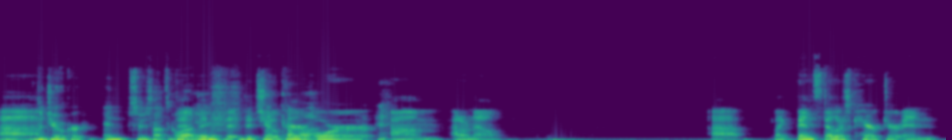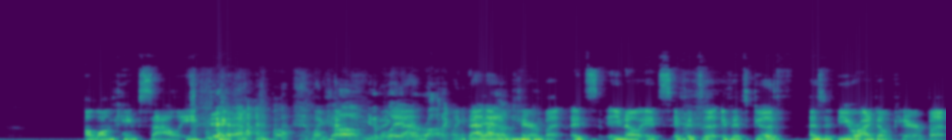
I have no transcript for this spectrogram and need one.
uh, the Joker and Suicide Squad. the, the, the Joker on. or um I don't know uh like Ben Stiller's character in Along Came Sally. Yeah. like Oh, I'm gonna like play that, erotic like that. I don't care, but it's you know it's if it's a if it's good as a viewer, I don't care. But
